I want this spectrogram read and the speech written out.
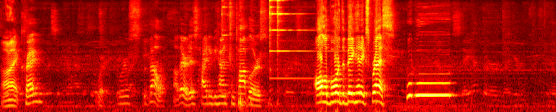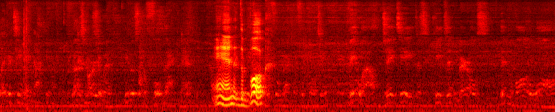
All right, Craig. Where, where's the bell? Oh, there it is, hiding behind some topplers. All aboard the Big Hit Express. Woo woo! Wall.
